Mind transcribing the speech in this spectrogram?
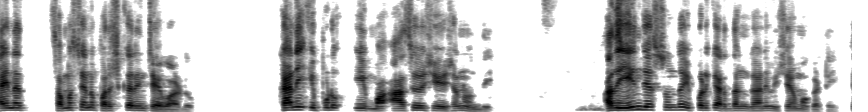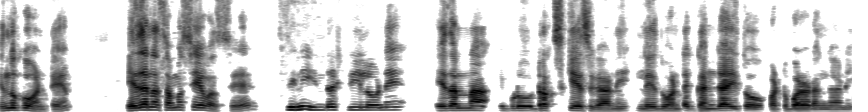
ఆయన సమస్యను పరిష్కరించేవాడు. కానీ ఇప్పుడు ఈ మా అసోసియేషన్ ఉంది. అది ఏం చేస్తుందో ఇప్పటికీ అర్థం కాని విషయం ఒకటి. ఎందుకు అంటే, ఏదైనా సమస్య వస్తే సినీ ఇండస్ట్రీలోనే ఏదన్నా ఇప్పుడు డ్రగ్స్ కేస్ కానీ లేదు అంటే గంజాయితో పట్టుబడడం కానీ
